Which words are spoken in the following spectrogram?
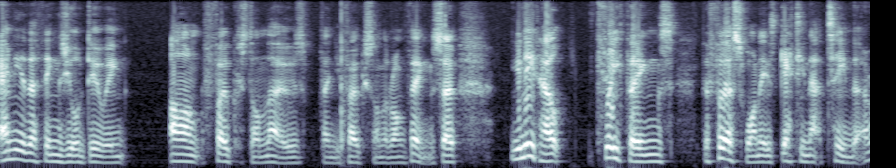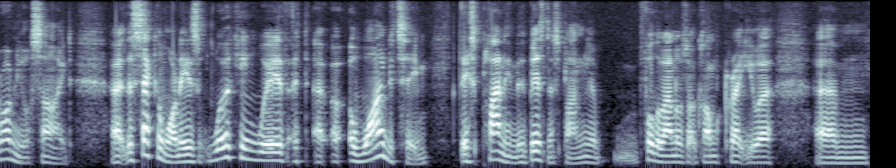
any of the things you're doing aren't focused on those, then you focus on the wrong things. So you need help. Three things. The first one is getting that team that are on your side. Uh, the second one is working with a, a, a, wider team. This planning, the business plan. You know, forthelandlords.com create you a um,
